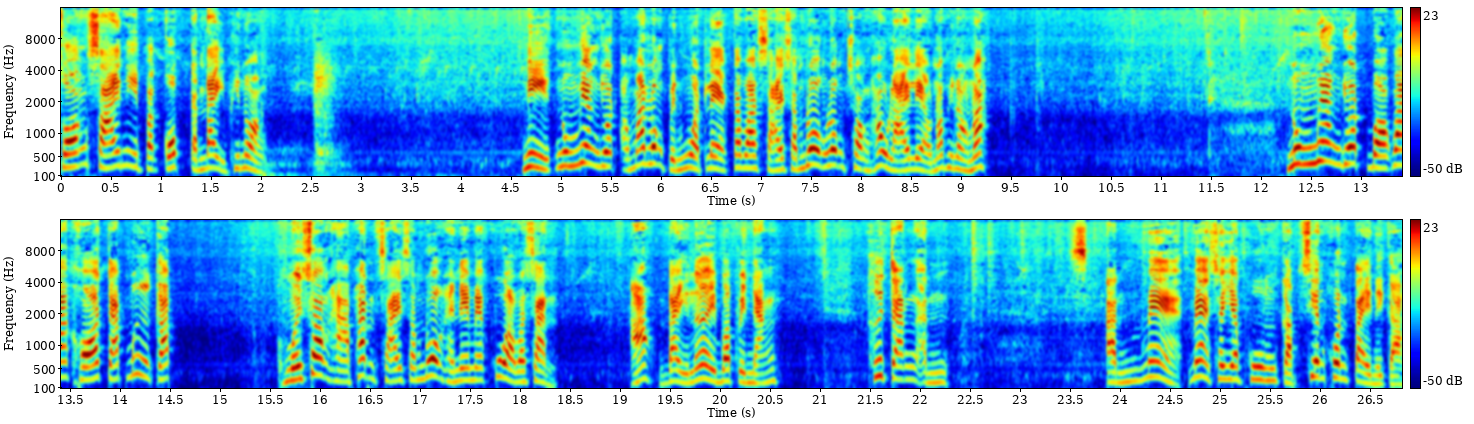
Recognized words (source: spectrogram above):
สองสายนี่ประกบกันได้พี่น้อง นี่นุ่มเมี่ยงยศเอามาลงเป็นงวดแรกแต่ว่าสายสำโรงลงช่องเฮาหลายแล้วเนาะพี่น้องเนาะนุ่มเมี่ยงยศบอกว่าขอจับมือกับหวยซ่องหาพันสายสำโรงให้ในแม่ครัววาสันเอาได้เลยบ่เป็นหยัง คือจังอัน อันแม่แม่ชัยภูมิกับเซียนคนไตนี่กะ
